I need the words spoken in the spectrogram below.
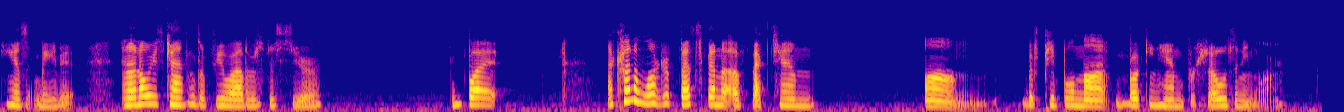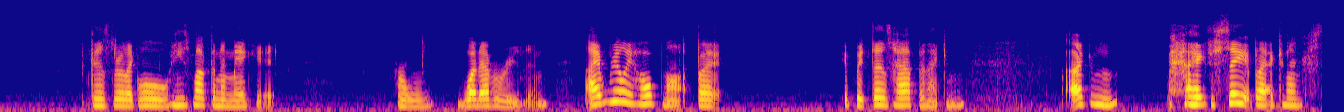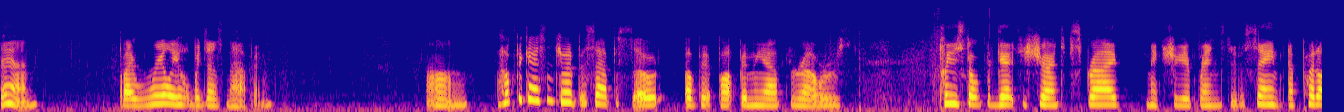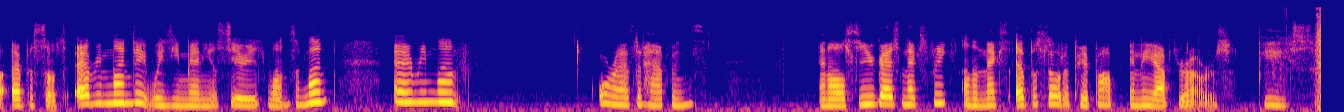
he hasn't made it, and I know he's canceled a few others this year, but I kind of wonder if that's gonna affect him. Um, with people not booking him for shows anymore because they're like, oh, he's not gonna make it for whatever reason. I really hope not, but if it does happen, I can, I can, I hate to say it, but I can understand. But I really hope it doesn't happen. Um, I hope you guys enjoyed this episode of Hip Hop in the After Hours. Please don't forget to share and subscribe. Make sure your friends do the same. I put out episodes every Monday, with the Mania series once a month every month or as it happens. And I'll see you guys next week on the next episode of Hip Hop in the After Hours. Peace.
